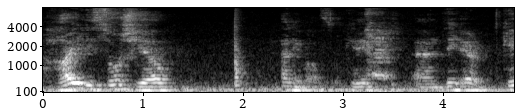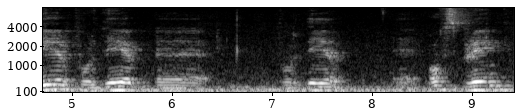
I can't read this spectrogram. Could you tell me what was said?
highly social animals, okay, and they are care for their uh, for their uh, offspring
